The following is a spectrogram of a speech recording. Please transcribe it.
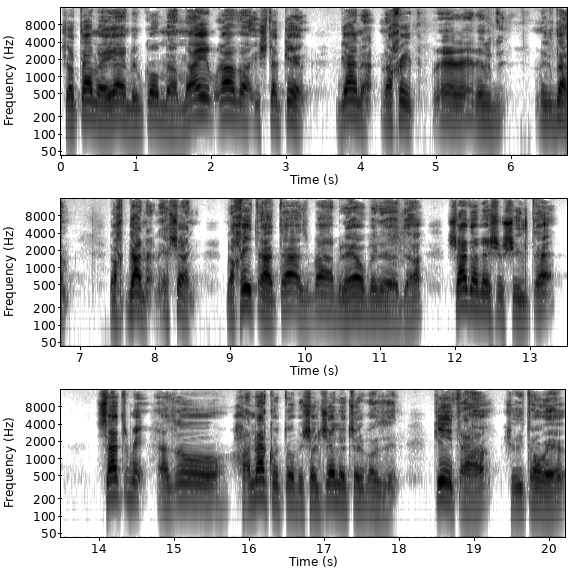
שתה מהיין במקום מהמים, רבה, השתכר, גנה, נחית, נרדם, גנה, ישן. נחית עתה, אז בא בניהו בן יהודה, שדה משהו שילתא, סטמה, אז הוא חנק אותו בשלשלת של ברזל. כי יתער, כשהוא התעורר,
